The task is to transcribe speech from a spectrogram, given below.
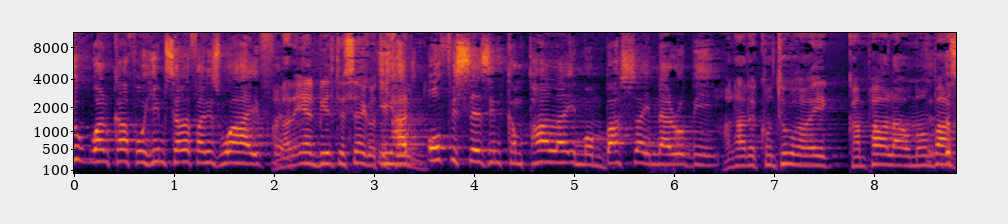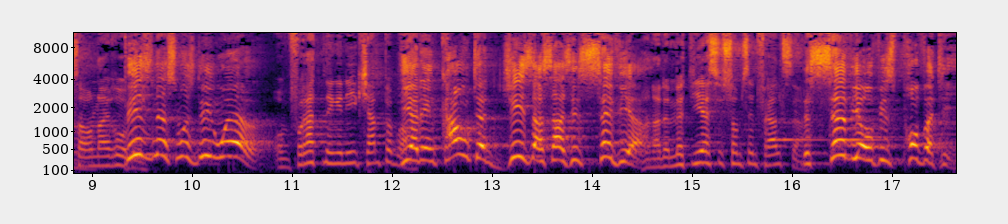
took one car for himself and his wife. Han hadde én bil til seg og He had offices in Kampala, in Mombasa, in Nairobi. Han hadde kontorer i Kampala og Mombasa og Nairobi. Business was doing well. Og forretningen gikk kjempebra. He had encountered Jesus as his savior, Han hadde møtt Jesus som sin frelser. the savior of his poverty.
